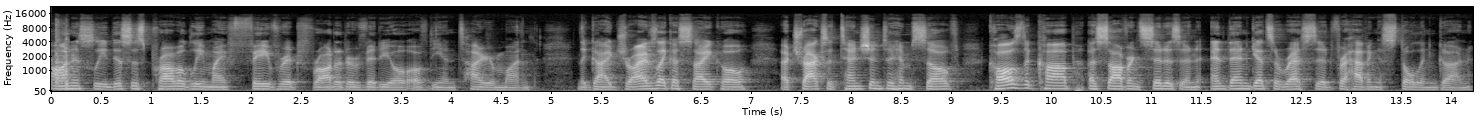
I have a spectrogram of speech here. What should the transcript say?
honestly, this is probably my favorite frauditor video of the entire month. The guy drives like a psycho, attracts attention to himself, calls the cop a sovereign citizen, and then gets arrested for having a stolen gun.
